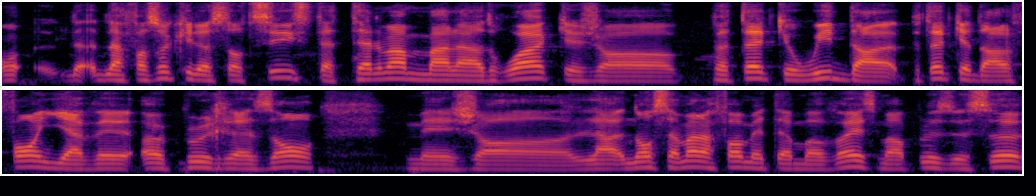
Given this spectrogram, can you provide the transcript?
de la façon qu'il a sorti, c'était tellement maladroit que genre peut-être que oui, peut-être que dans le fond, il avait un peu raison, mais genre non seulement la forme était mauvaise, mais en plus de ça,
